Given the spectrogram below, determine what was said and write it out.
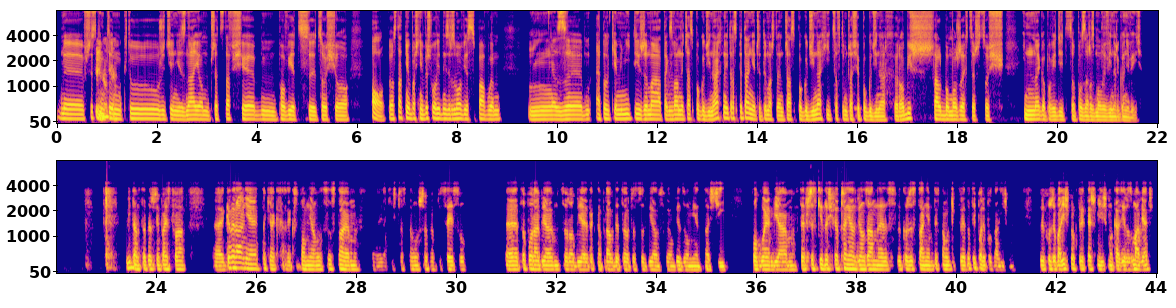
E, wszystkim tym, którzy Cię nie znają, przedstaw się, mm, powiedz coś o... O, ostatnio właśnie wyszło w jednej z rozmowie z Pawłem z Apple Community, że ma tak zwany czas po godzinach. No i teraz pytanie, czy ty masz ten czas po godzinach i co w tym czasie po godzinach robisz, albo może chcesz coś innego powiedzieć, co poza rozmowy Winergo nie wyjdzie. Witam serdecznie Państwa. E, generalnie, tak jak Arek wspomniał, zostałem e, jakiś czas temu szefem pre e, Co porabiam, co robię, tak naprawdę cały czas rozwijam swoją wiedzę, umiejętności pogłębiam te wszystkie doświadczenia związane z wykorzystaniem technologii, które do tej pory poznaliśmy, których używaliśmy, o których też mieliśmy okazję rozmawiać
